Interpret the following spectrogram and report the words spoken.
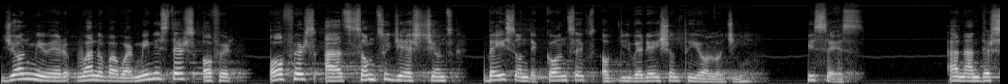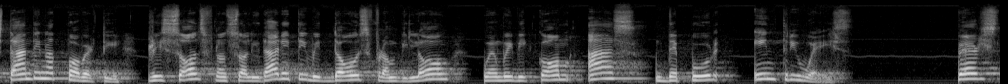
John Muir, one of our ministers, offered, offers us some suggestions based on the concepts of liberation theology. He says, an understanding of poverty results from solidarity with those from below when we become as the poor in three ways. First,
